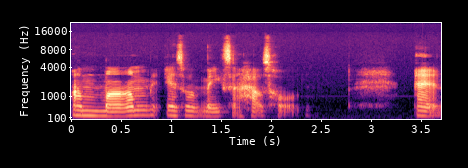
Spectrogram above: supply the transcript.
a mom is what makes a household. And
